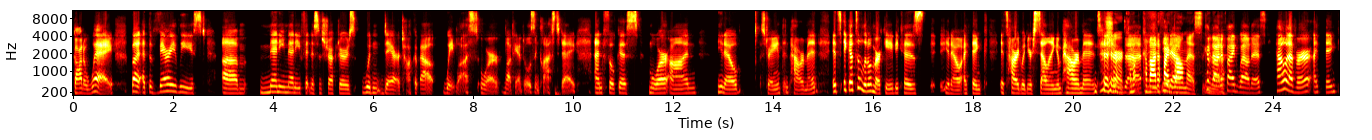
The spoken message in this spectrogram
gone away but at the very least um, many, many fitness instructors wouldn't dare talk about weight loss or love handles in class today and focus more on, you know, strength empowerment it's it gets a little murky because you know i think it's hard when you're selling empowerment sure and, uh, commodified you know, wellness commodified know. wellness however i think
